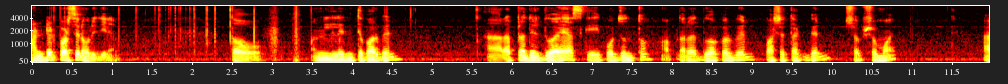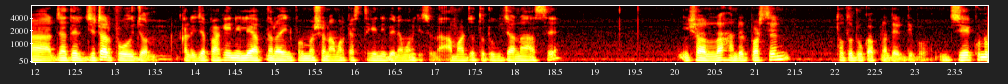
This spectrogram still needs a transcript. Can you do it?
hundred percent original তো নিলে নিতে পারবেন। আর আপনাদের দোয়ায় আজকে এই পর্যন্ত আপনারা দোয়া করবেন, পাশে থাকবেন সব সময়। আর যাদের যেটার প্রয়োজন খালি যে পাখি নিলে আপনারা ইনফরমেশন আমার কাছ থেকে নেবেন এমন কিছু না। আমার যতটুকু জানা আছে, ইনশাআল্লাহ হান্ড্রেড পারসেন্ট ততটুকু আপনাদের দিব। যে কোনো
